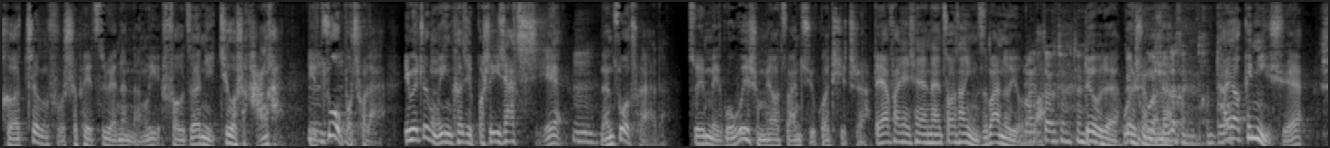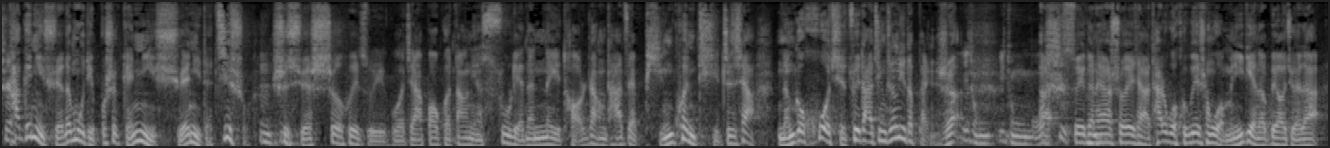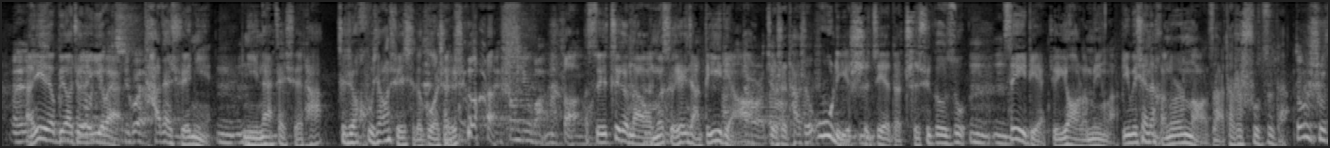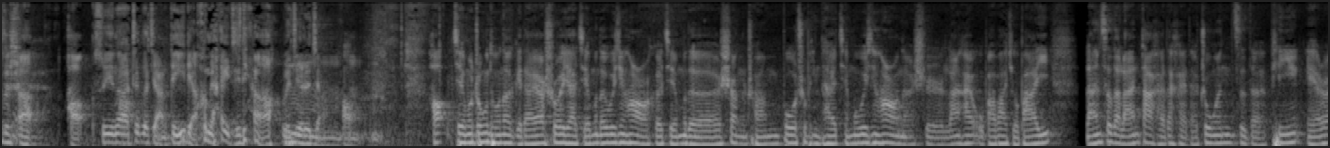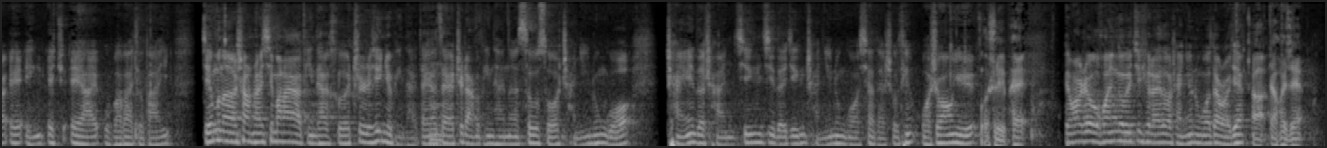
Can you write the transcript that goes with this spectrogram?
和政府适配资源的能力，否则你就是喊喊，你做不出来，因为这种硬科技不是一家企业嗯能做出来的。所以美国为什么要转举国体制啊？大家发现现在连招商引资办都有了吧？哎对对对对不对？为什么呢他要跟你学，他跟你学的目的不是给你学你的技术，嗯是学社会主义国家，包括当年苏联的那一套，让他在贫困体制下能够获取最大竞争力的本事。一种一种模啊，式。所以跟大家说一下，他如果回归成我们，一点都不要觉得，哎啊，一点都不要觉得意外他在学你，你呢在学他，这叫互相学习的过程，是吧哎？双循环嘛好，所以这个呢，我们首先讲第一点啊 就是它是物理世界的持续构筑，嗯嗯这一点就要了命了，因为现在很多人脑子啊，它是数字的，都是数字时代啊。好，所以呢，这个讲第一点，后面还有几点啊，我们接着讲。好，好，节目中途呢，给大家说一下节目的微信号和节目的上传播出平台。节目微信号呢是蓝海五八八九八一，蓝色的蓝，大海的海的中文字的拼音 L A N H A I 五八八九八一。节目呢上传喜马拉雅平台和知识星球平台，大家在这两个平台呢搜索“产经中国”，产业的产，经济的经，产经中国下载收听。我是王宇，我是李佩听完之后欢迎各位继续来到产经中国，待会儿见。啊，待会儿见。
